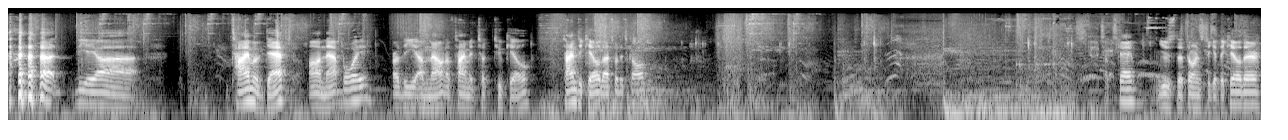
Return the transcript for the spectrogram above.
the uh, time of death on that boy, or the amount of time it took to kill. Time to kill, that's what it's called. Okay, use the thorns to get the kill there.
